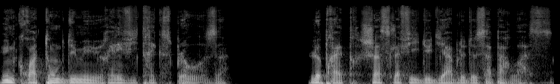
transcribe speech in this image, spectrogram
Une croix tombe du mur et les vitres explosent. Le prêtre chasse la fille du diable de sa paroisse.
